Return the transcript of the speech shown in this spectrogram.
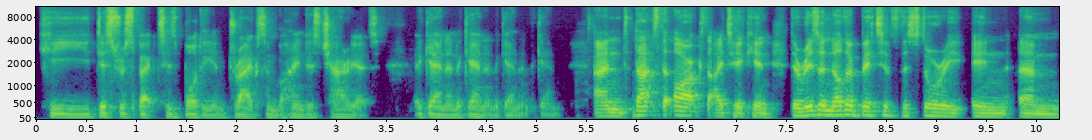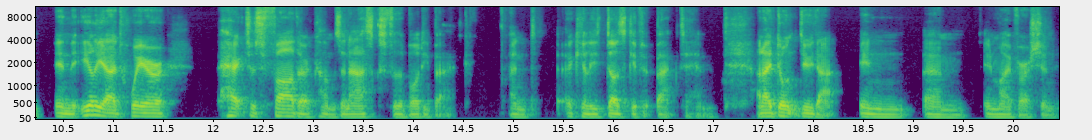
he disrespects his body and drags him behind his chariot again and again and again and again. And that's the arc that I take in. There is another bit of the story in um, in the Iliad where Hector's father comes and asks for the body back, and Achilles does give it back to him. And I don't do that in um, in my version,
